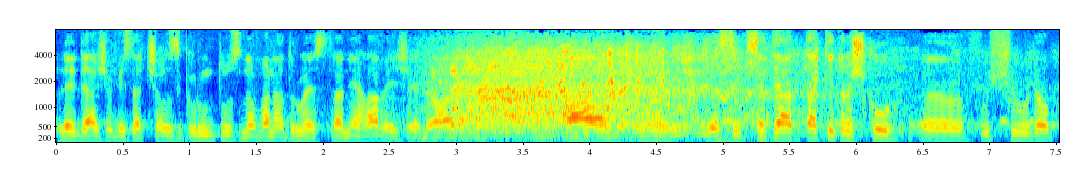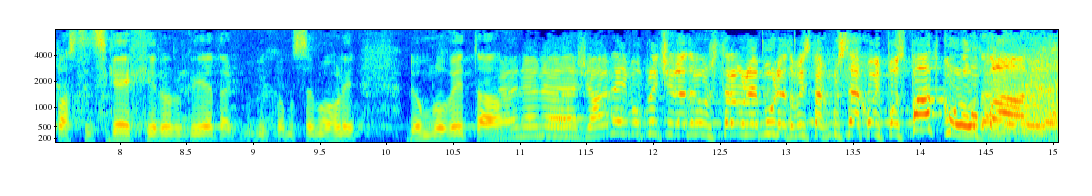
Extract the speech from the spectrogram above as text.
leda, že by začal z gruntu znova na druhé straně hlavy, že no, ale, a e, jestli chcete já taky trošku e, fušu do plastické chirurgie, tak bychom se mohli domluvit a... Ne, ne, ne, žádný obličej na druhou stranu nebude, to bys tak musel jako i pospátku No, dobrý, já-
